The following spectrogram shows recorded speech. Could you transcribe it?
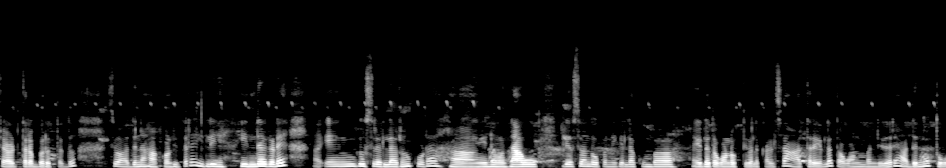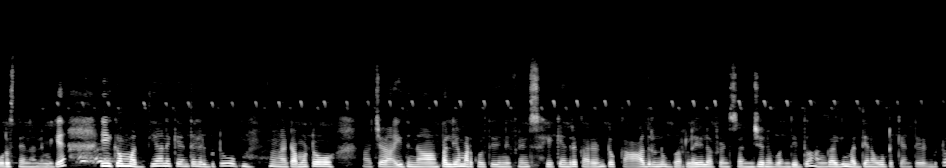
ಶರ್ಟ್ ಥರ ಬರುತ್ತದು. ಸೊ ಅದನ್ನು ಹಾಕ್ಕೊಂಡಿದ್ದಾರೆ ಇಲ್ಲಿ ಹಿಂದೆಗಡೆ ಹೆಂಗಸರೆಲ್ಲರೂ ಕೂಡ ಏನು ನಾವು ದೇವಸ್ಥಾನದ ಓಪನಿಗೆಲ್ಲ ಕುಂಬ ಎಲ್ಲ ತೊಗೊಂಡು ಹೋಗ್ತೀವಲ್ಲ ಕಳಸ, ಆ ಥರ ಎಲ್ಲ ತೊಗೊಂಡು ಬಂದಿದ್ದಾರೆ. ಅದನ್ನು ತೋರಿಸ್ದೆ ನಾನು ನಿಮಗೆ. ಈಗ ಮಧ್ಯಾಹ್ನಕ್ಕೆ ಅಂತ ಹೇಳಿಬಿಟ್ಟು ಟೊಮೊಟೊ ಚ, ಇದನ್ನು ಪಲ್ಯ ಮಾಡ್ಕೊಳ್ತಿದ್ದೀನಿ ಫ್ರೆಂಡ್ಸ್ ಏಕೆಂದರೆ ಕರೆಂಟು ಕಾದ್ರೂ ಬರಲೇ ಇಲ್ಲ ಫ್ರೆಂಡ್ಸ್ ಸಂಜೆನೇ ಬಂದಿದ್ದು. ಹಂಗಾಗಿ ಮಧ್ಯಾಹ್ನ ಊಟಕ್ಕೆ ಅಂತ ಹೇಳ್ಬಿಟ್ಟು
